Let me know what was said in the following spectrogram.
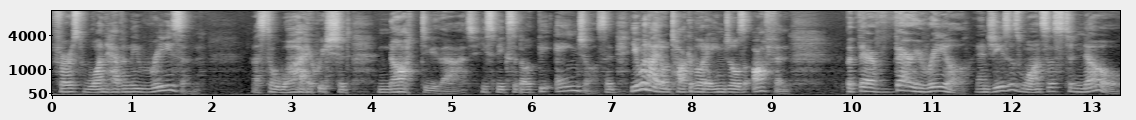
first one heavenly reason as to why we should not do that. He speaks about the angels. And you and I don't talk about angels often, but they're very real. And Jesus wants us to know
